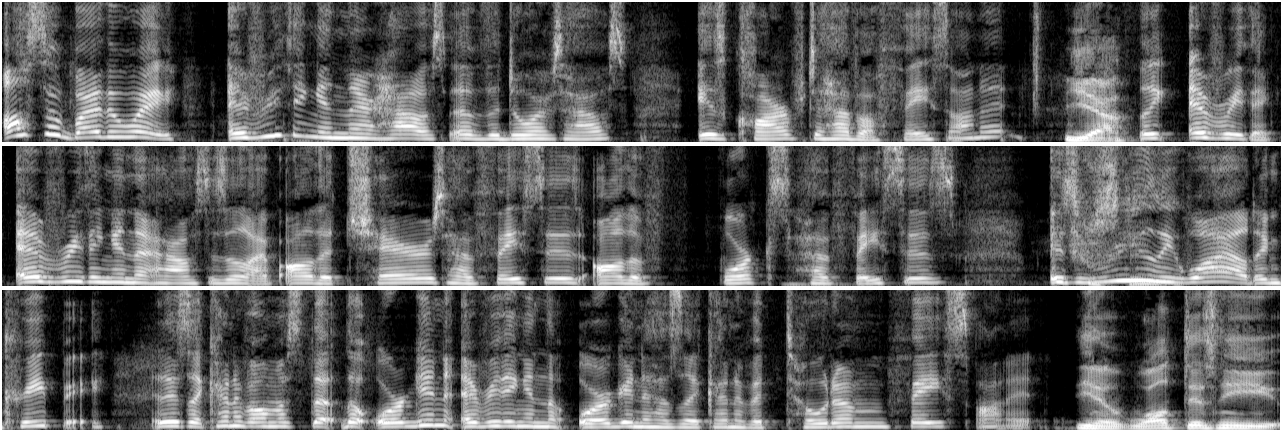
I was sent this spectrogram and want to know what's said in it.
Also, by the way, everything in their house of the dwarf's house is carved to have a face on it. yeah. Like everything, everything in that house is alive. All the chairs have faces. All the forks have faces. It's really wild and creepy. There's like kind of almost the, the organ, everything in the organ has like kind of a totem face on it. you know, Walt Disney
